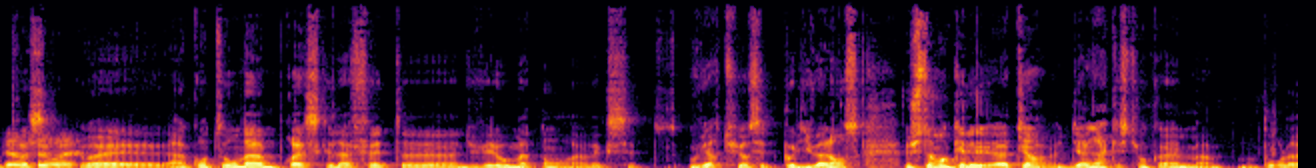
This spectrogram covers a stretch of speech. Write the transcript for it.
presque, sûr, ouais. ouais, incontournable presque la fête euh, du vélo maintenant avec cette ouverture, cette polyvalence. Justement, quelle est, tiens, une dernière question quand même hein, pour le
